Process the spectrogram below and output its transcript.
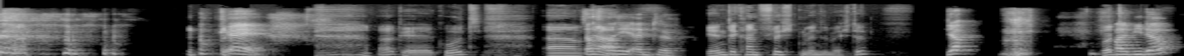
Okay, Okay, gut. Ähm, das ja, war die Ente. die Ente kann flüchten, wenn sie möchte. Ja, Gut. Mal wieder.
